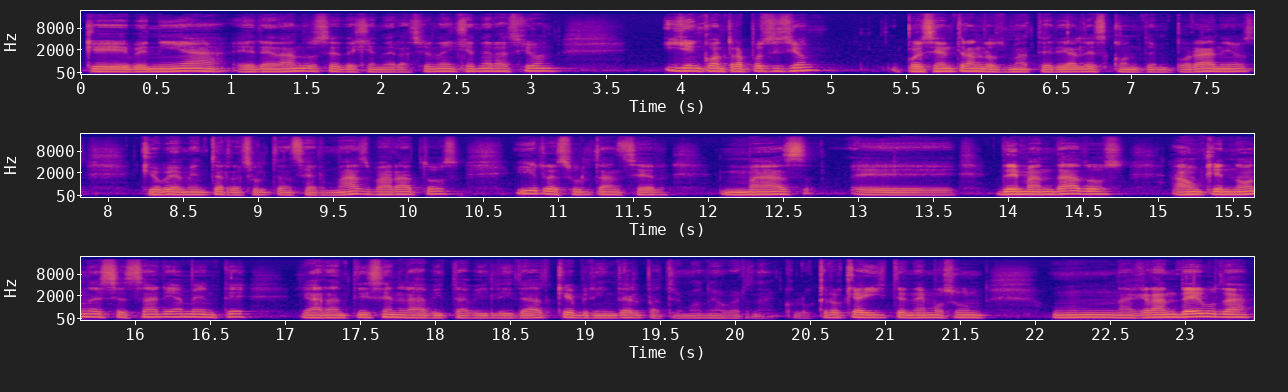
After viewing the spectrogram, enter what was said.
que venía heredándose de generación en generación y en contraposición pues entran los materiales contemporáneos que obviamente resultan ser más baratos y resultan ser más eh, demandados, aunque no necesariamente garanticen la habitabilidad que brinda el patrimonio vernáculo. Creo que ahí tenemos una gran deuda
